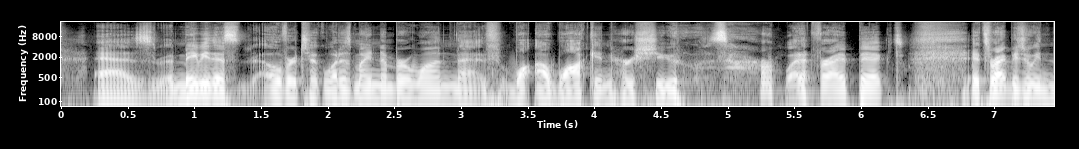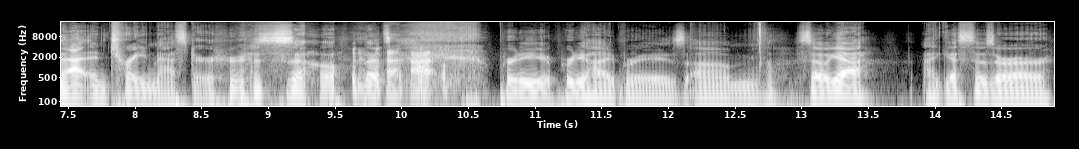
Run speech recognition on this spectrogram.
as maybe this overtook what is my number one that a walk in her shoes or whatever I picked. It's right between that and Trainmaster, so that's pretty pretty high praise. Um, so yeah, I guess those are our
